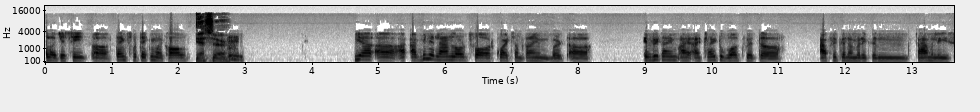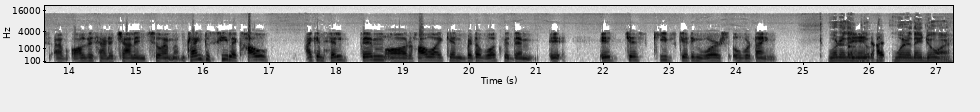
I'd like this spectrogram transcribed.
Hello, JC. Uh, thanks for taking my call. Yes, sir. Yeah, uh, I, I've been a landlord for quite some time, but uh, every time I, I try to work with uh, African American families, I've always had a challenge. So I'm, I'm trying to see like how I can help them or how I can better work with them. It, it just keeps getting worse over time. What are they? Do- I- what are they doing?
